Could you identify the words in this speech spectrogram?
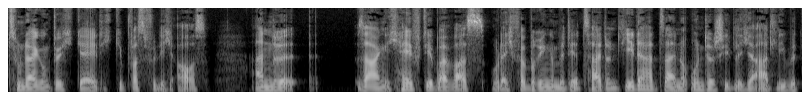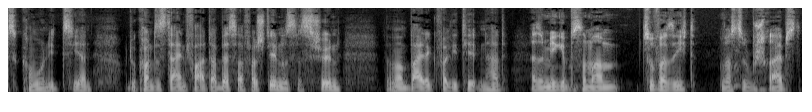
Zuneigung durch Geld, ich gebe was für dich aus. Andere sagen, ich helfe dir bei was oder ich verbringe mit dir Zeit und jeder hat seine unterschiedliche Art, Liebe zu kommunizieren. Und du konntest deinen Vater besser verstehen. Es ist schön, wenn man beide Qualitäten hat. Also mir gibt es nochmal Zuversicht, was du beschreibst,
